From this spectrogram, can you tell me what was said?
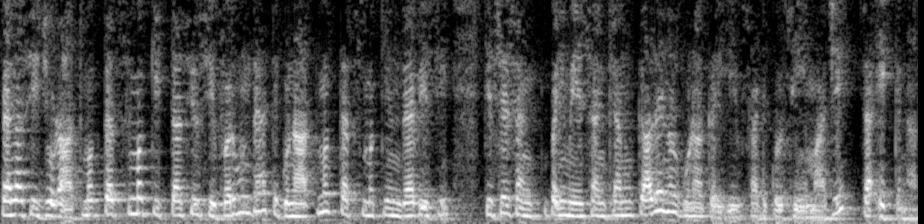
ਪਹਿਲਾਂ ਅਸੀਂ ਜੋੜਾਤਮਕ ਤਤਸਮਕ ਕੀਤਾ ਸੀ, ਉਹ ਸਿਫਰ ਹੁੰਦਾ ਹੈ ਤੇ ਗੁਣਾਤਮਕ ਤਤਸਮਕ ਕੀ ਹੁੰਦਾ ਵੀ ਅਸੀਂ ਕਿਸੇ ਸੰਖ, ਪਰਿਮੇਯ ਸੰਖਿਆ ਨੂੰ ਕਾਹਦੇ ਨਾਲ ਗੁਣਾ ਕਰੀਏ? ਸਾਡੇ ਕੋਲ ਸੇਮ ਆ ਜੇ ਤਾਂ ਇੱਕ ਨਾਲ।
